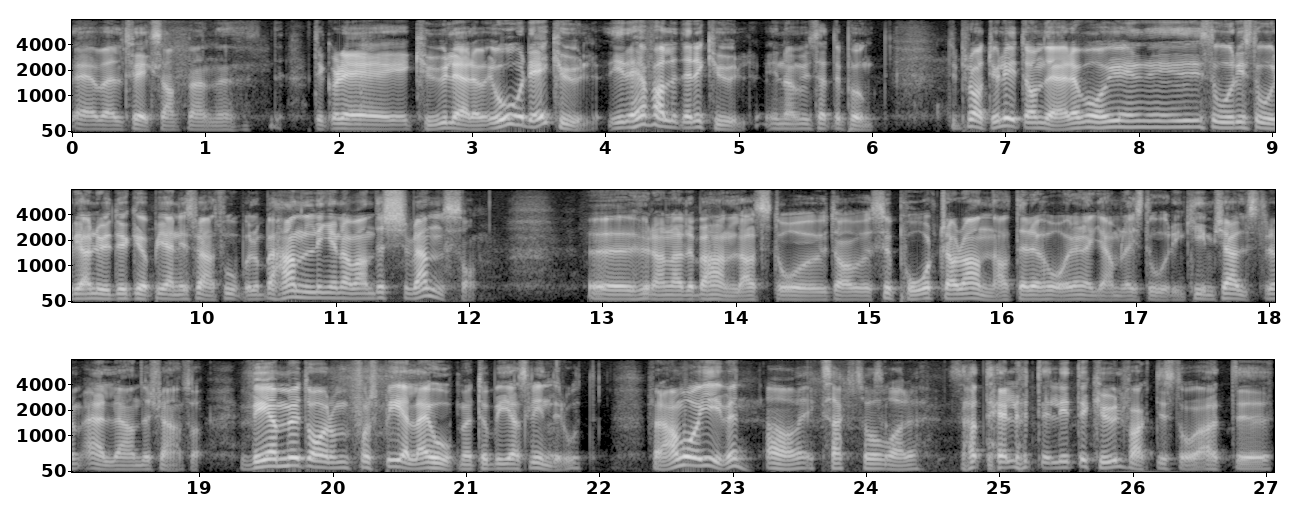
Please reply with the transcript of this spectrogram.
det är väl tveksamt men jag tycker det är kul. Är det. Jo, det är kul. I det här fallet är det kul innan vi sätter punkt. Du pratade ju lite om det. Det var ju en eh, stor historia nu dyker upp igen i svensk fotboll och behandlingen av Anders Svensson. Eh, hur han hade behandlats då utav supportrar och annat. Där det var ju den här gamla historien. Kim Källström eller Anders Svensson. Vem utav dem får spela ihop med Tobias Linderoth? För han var given. Ja, exakt så, var det. Så att det är lite, lite kul faktiskt då att eh, Men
